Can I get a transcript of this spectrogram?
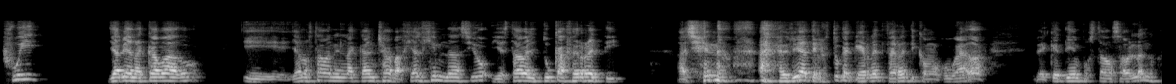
Fui, ya habían acabado y ya no estaban en la cancha, bajé al gimnasio y estaba el Tuca Ferretti haciendo, fíjate, el Tuca Ferretti como jugador, ¿de qué tiempo estamos hablando?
